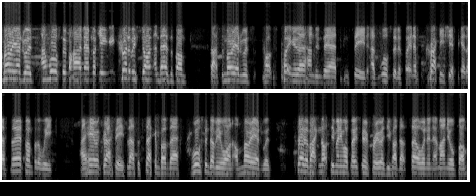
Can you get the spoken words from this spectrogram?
Murray Edwards and Wolfson behind them, looking incredibly strong. And there's the bump. That's the Murray Edwards Cox putting their hand in the air to concede, as Wolfson have put in a cracking shift to get their third bump of the week. Uh, here at Grassy, so that's the second bump there. Wolfson W1 on Murray Edwards. Further back, not too many more boats going through as you've had that Selwyn and Emmanuel bump.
